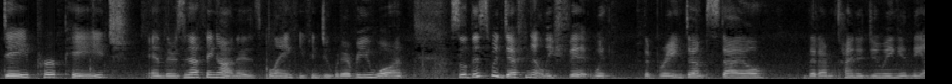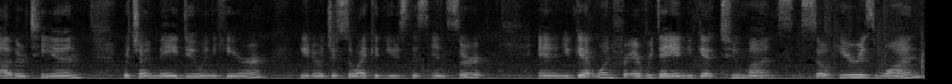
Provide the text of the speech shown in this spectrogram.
day per page and there's nothing on it. It's blank. You can do whatever you want. So this would definitely fit with the brain dump style that I'm kind of doing in the other TN, which I may do in here, you know, just so I could use this insert. And you get one for every day and you get two months. So here is one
